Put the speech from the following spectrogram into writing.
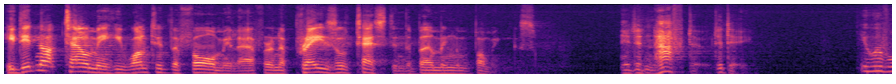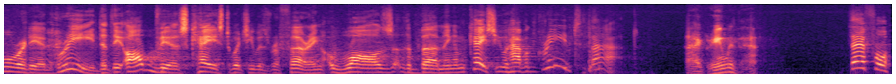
He did not tell me he wanted the formula for an appraisal test in the Birmingham bombings. He didn't have to, did he? You have already agreed that the obvious case to which he was referring was the Birmingham case. You have agreed to that. I agree with that. Therefore,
